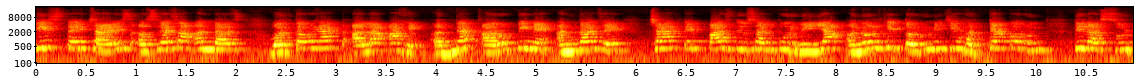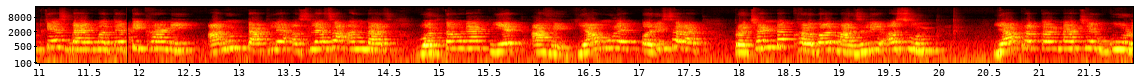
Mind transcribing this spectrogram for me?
तीस ते चाळीस असल्याचा अंदाज वर्तवण्यात आला आहे. अज्ञात आरोपीने अंदाजे चार ते पाच दिवसांपूर्वी या अनोळखी तरुणीची हत्या करून तिला सुटकेस बॅगमध्ये ठिकाणी आणून टाकले असल्याचा अंदाज वर्तवण्यात येत आहे. यामुळे परिसरात प्रचंड खळबळ माजली असून या प्रकरणाचे गुढ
